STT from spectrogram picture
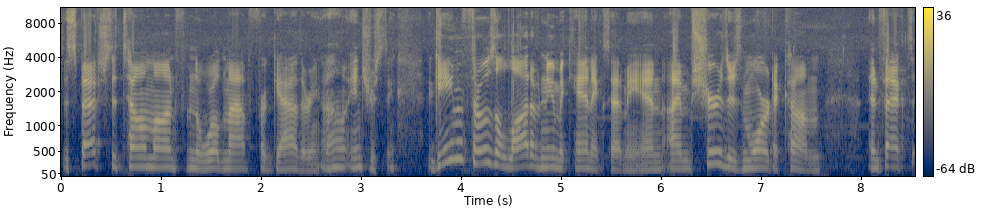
Dispatch the Tauemon from the world map for gathering. Oh, interesting. The game throws a lot of new mechanics at me, and I'm sure there's more to come. In fact,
